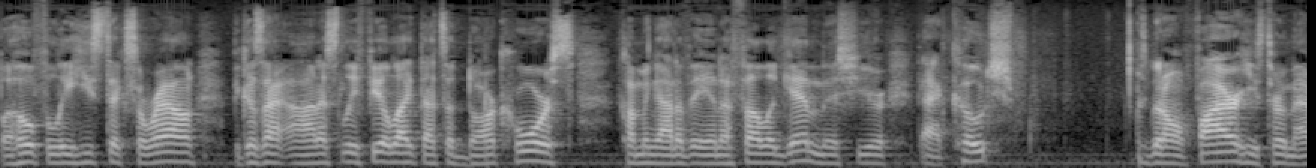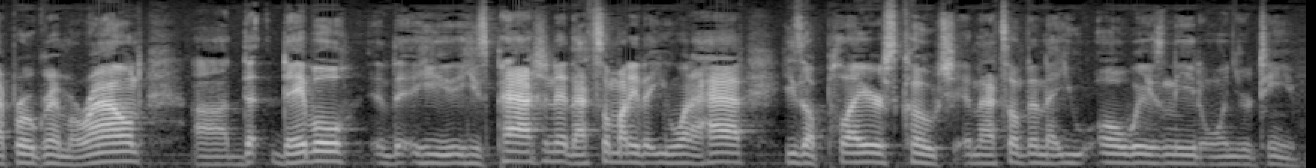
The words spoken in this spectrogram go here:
but hopefully he sticks around because I honestly feel like that's a dark horse coming out of the NFL again this year. That coach has been on fire. He's turned that program around. Uh, D- Daboll, he, he's passionate. That's somebody that you want to have. He's a player's coach, and that's something that you always need on your team.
